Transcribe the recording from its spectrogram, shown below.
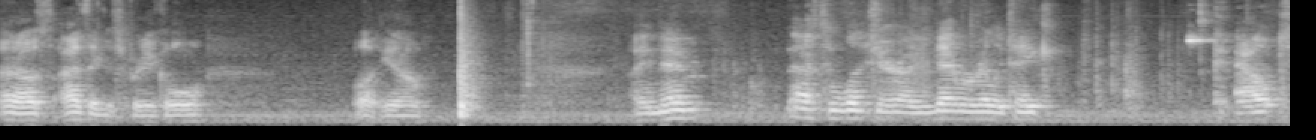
I, know, I think it's pretty cool. But, you know, I never, that's the one chair I never really take out.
